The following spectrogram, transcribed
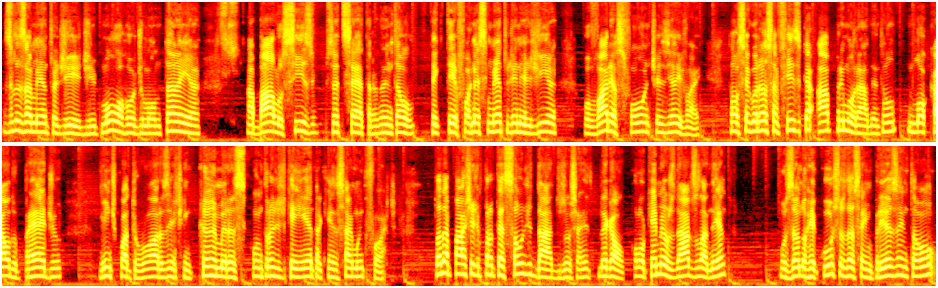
deslizamento de, de morro, de montanha, abalos sísmicos, etc. Né? Então, tem que ter fornecimento de energia por várias fontes e aí vai. Então, segurança física aprimorada. Então, local do prédio, 24 horas, enfim, câmeras, controle de quem entra, quem sai muito forte. Toda a parte de proteção de dados, ou seja, legal, coloquei meus dados lá dentro, usando recursos dessa empresa, então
